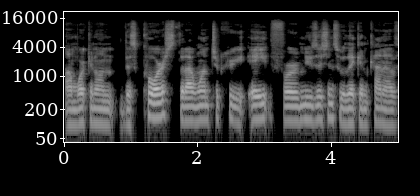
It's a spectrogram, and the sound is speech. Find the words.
I'm working on this course that I want to create for musicians so they can kind of,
